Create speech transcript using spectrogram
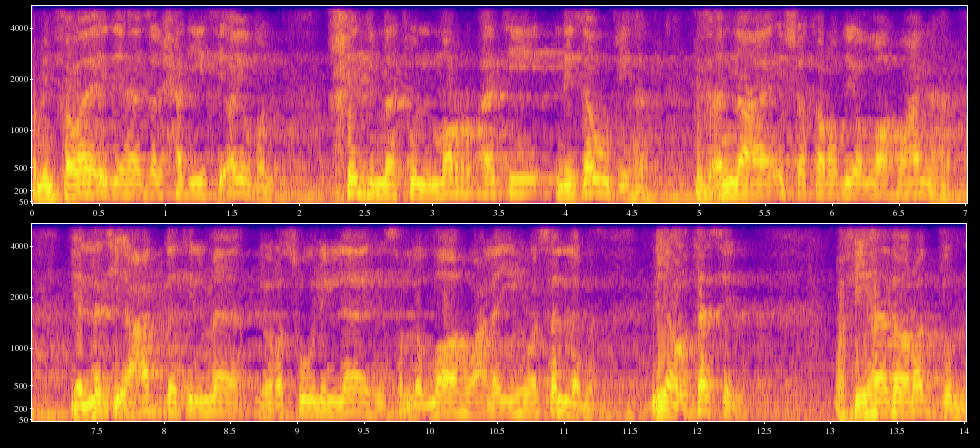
ومن فوائد هذا الحديث أيضا خدمة المرأة لزوجها إذ أن عائشة رضي الله عنها التي أعدت الماء لرسول الله صلى الله عليه وسلم ليغتسل. وفي هذا رد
